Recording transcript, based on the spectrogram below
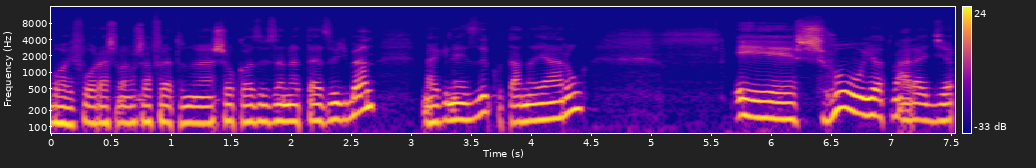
bajforrás, mert most már feltűnően sok az üzenet ez ügyben. Megnézzük, utána járunk. És hú, jött már egy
